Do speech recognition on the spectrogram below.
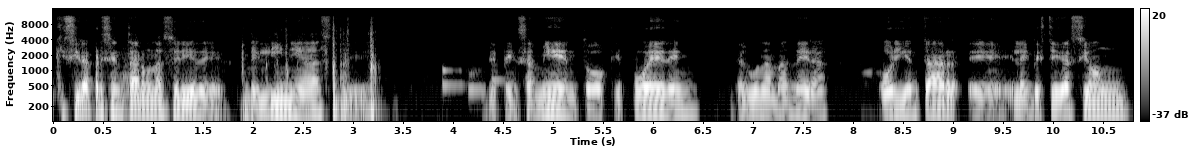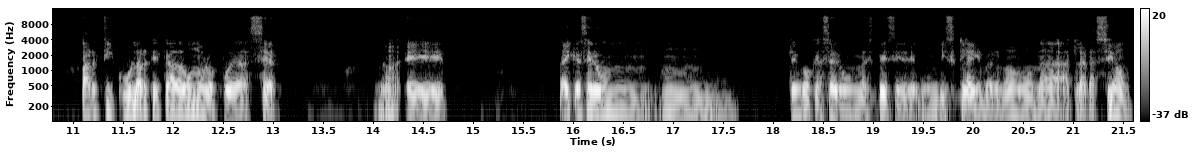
quisiera presentar una serie de, líneas de, de, pensamiento que pueden, de alguna manera, orientar la investigación particular que cada uno lo pueda hacer. Eh, hay que hacer un, tengo que hacer una especie de un disclaimer, ¿no? una aclaración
